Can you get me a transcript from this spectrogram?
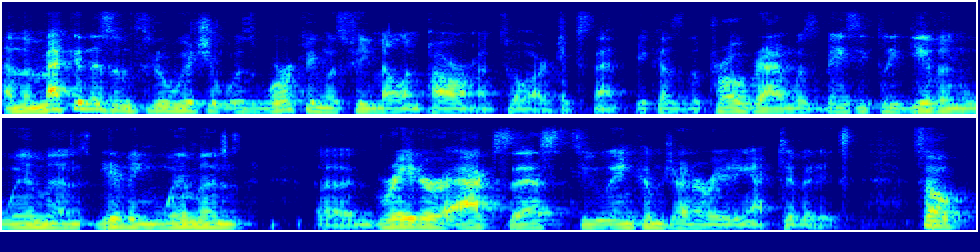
And the mechanism through which it was working was female empowerment to a large extent, because the program was basically giving women giving women uh, greater access to income generating activities. So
